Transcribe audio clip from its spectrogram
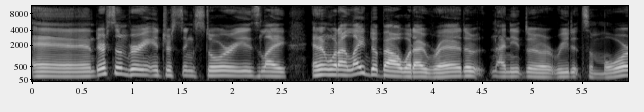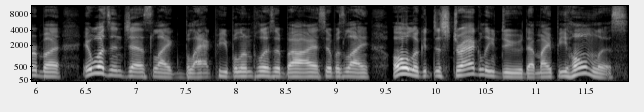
And there's some very interesting stories. Like, and what I liked about what I read, I need to read it some more, but it wasn't just like black people implicit bias. It was like, oh, look at this straggly dude that might be homeless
